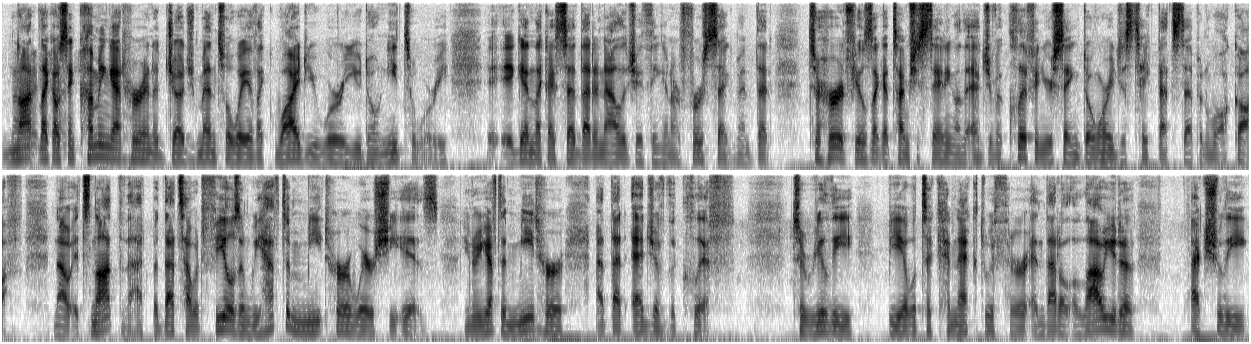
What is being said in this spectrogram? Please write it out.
not like I was saying, coming at her in a judgmental way of like, why do you worry? You don't need to worry. I- again, like I said, that analogy, I think, in our first segment, that to her, it feels like at times she's standing on the edge of a cliff and you're saying, don't worry, just take that step and walk off. Now, it's not that, but that's how it feels. And we have to meet her where she is. You know, you have to meet her at that edge of the cliff to really be able to connect with her and that'll allow you to actually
